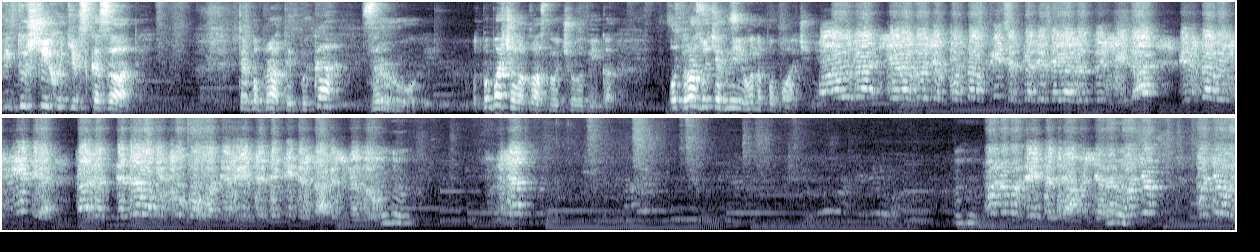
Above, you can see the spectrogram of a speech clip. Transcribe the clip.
від душі хотів сказати. Треба брати бика за роги. От побачила класного чоловіка, одразу тягни його на побачення. Пауза, ще разочок постав квіти, скажи, де я від душі, да? Він ставить квіти, каже, не треба підслуховувати, звідси ти квіти ставиш внизу. Все? Можемо звідси прямо, ще разочок, почали.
